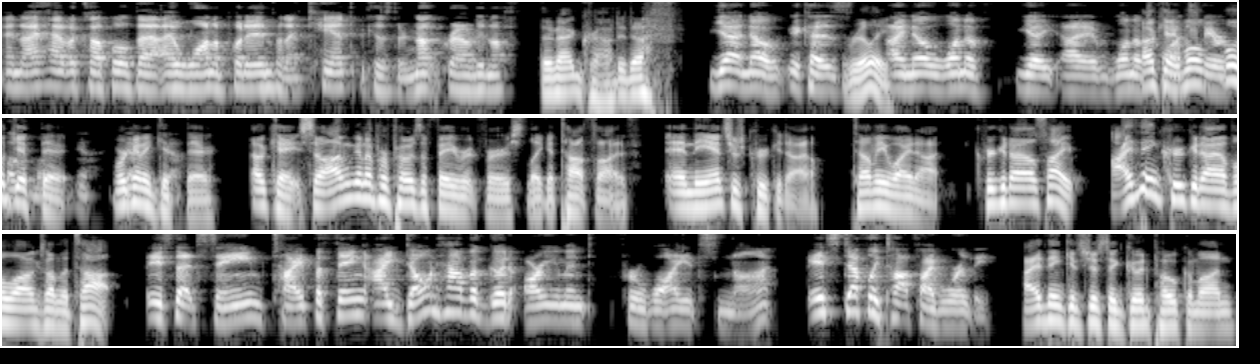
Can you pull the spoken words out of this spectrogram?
And I have a couple that I want to put in, but I can't because they're not ground enough. They're not ground enough. Yeah, no, because Really? I know one of yeah, I one of Okay, well, favorite we'll get there. Yeah. We're Yeah, gonna get yeah. there. Okay, so I'm gonna propose a favorite first, like a top five. And the answer is Krookodile. Tell me why not. Krookodile's hype. I think Krookodile belongs on the top. It's that same type of thing. I don't have a good argument for why it's not. It's definitely top five worthy. I think it's just a good Pokemon.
